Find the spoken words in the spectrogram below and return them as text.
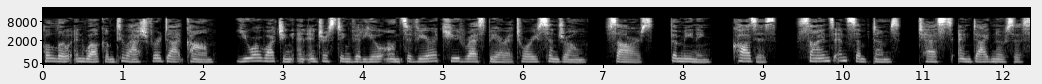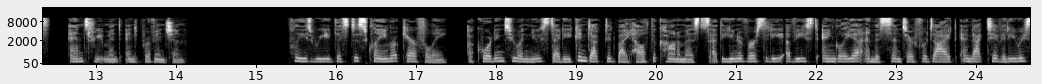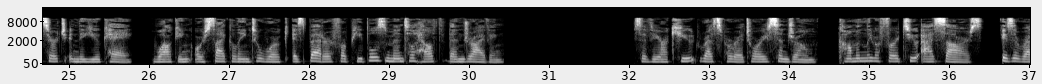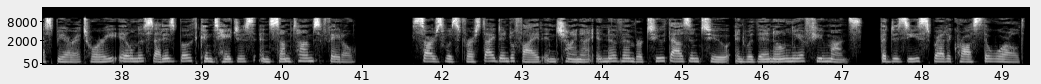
Hello and welcome to Ashver.com. You are watching an interesting video on severe acute respiratory syndrome, SARS, the meaning, causes, signs and symptoms, tests and diagnosis, and treatment and prevention. Please read this disclaimer carefully. According to a new study conducted by health economists at the University of East Anglia and the Centre for Diet and Activity Research in the UK, walking or cycling to work is better for people's mental health than driving. Severe acute respiratory syndrome, commonly referred to as SARS, is a respiratory illness that is both contagious and sometimes fatal. SARS was first identified in China in November 2002 and within only a few months, the disease spread across the world.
